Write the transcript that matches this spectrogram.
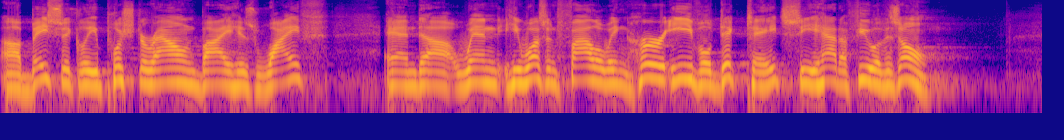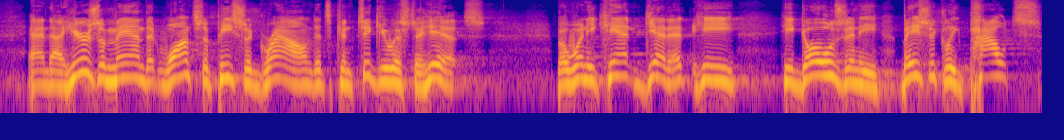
uh, basically pushed around by his wife. And uh, when he wasn't following her evil dictates, he had a few of his own. And uh, here's a man that wants a piece of ground that's contiguous to his. But when he can't get it, he, he goes and he basically pouts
